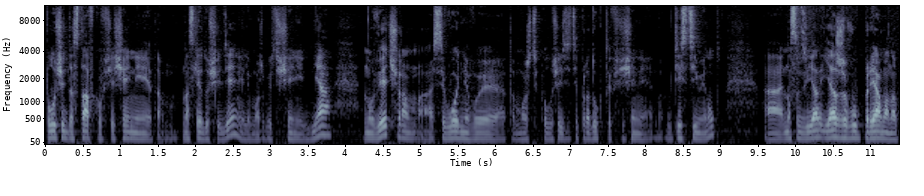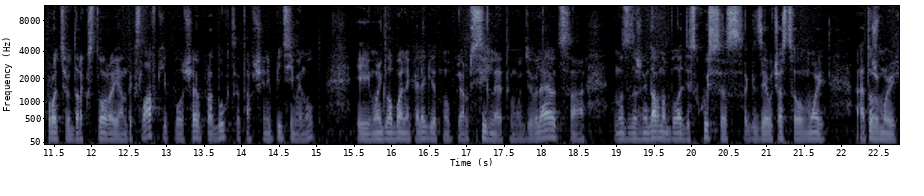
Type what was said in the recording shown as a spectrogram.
получить доставку в течение, там, на следующий день или, может быть, в течение дня, но вечером, а сегодня вы там, можете получить эти продукты в течение там, 10 минут. А, на самом деле, я, я живу прямо напротив Даркстора Яндекс Лавки, получаю продукты там, в течение 5 минут. И мои глобальные коллеги ну, прям сильно этому удивляются. У нас даже недавно была дискуссия, где участвовал мой, а, тоже мой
